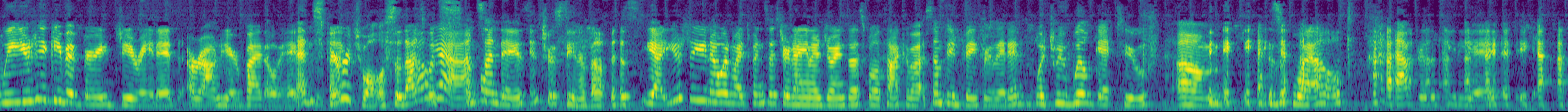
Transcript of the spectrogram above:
We usually keep it very G-rated around here, by the way. And spiritual, so that's Oh, what's yeah, on Sundays. interesting about this. Yeah, usually, you know, when my twin sister Diana joins us, we'll talk about something faith related, which we will get to um, as well. After the PDA. yeah.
